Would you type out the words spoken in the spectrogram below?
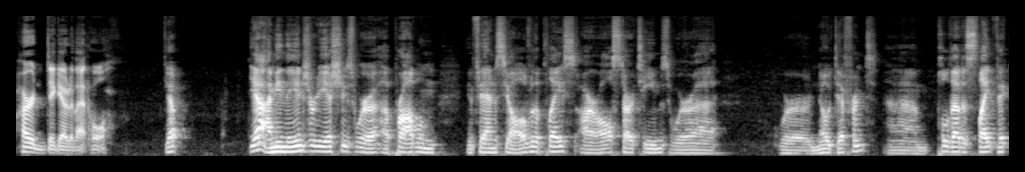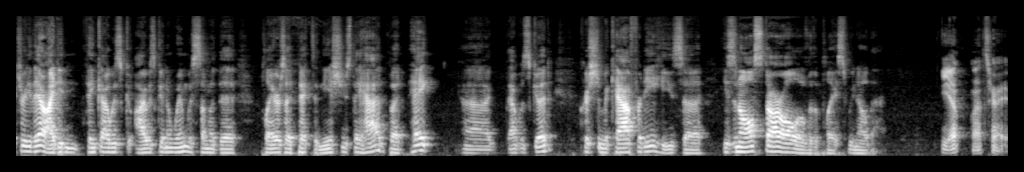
hard to dig out of that hole. Yep. Yeah, I mean the injury issues were a problem in fantasy all over the place. Our all-star teams were uh, were no different. Um, pulled out a slight victory there. I didn't think I was I was going to win with some of the players I picked and the issues they had, but hey, uh, that was good. Christian McCaffrey, he's uh, he's an all star all over the place. We know that. Yep, that's right.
